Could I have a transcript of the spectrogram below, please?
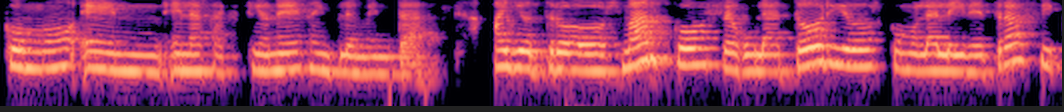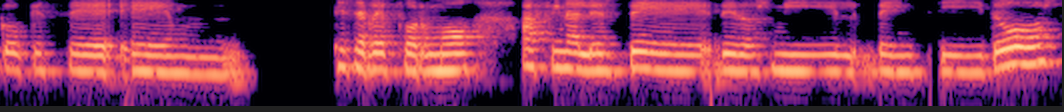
como en, las acciones a implementar. Hay otros marcos regulatorios, como la ley de tráfico, que se, em, que se reformó a finales de, 2022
